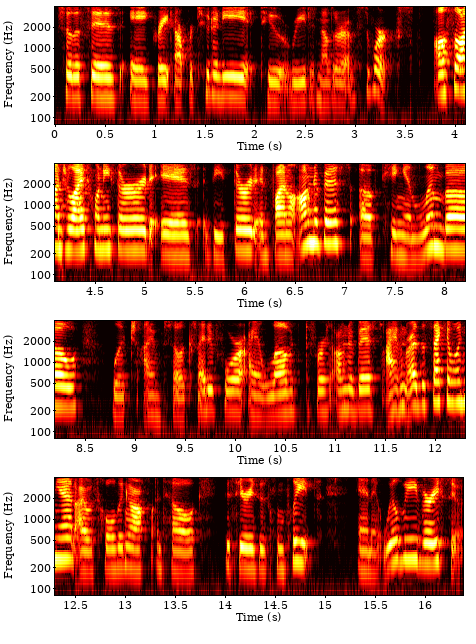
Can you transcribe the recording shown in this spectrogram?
So this is a great opportunity to read another of his works. Also on July 23rd is the third and final omnibus of King in Limbo, which I'm so excited for. I loved the first omnibus. I haven't read the second one yet. I was holding off until the series is complete, and it will be very soon.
